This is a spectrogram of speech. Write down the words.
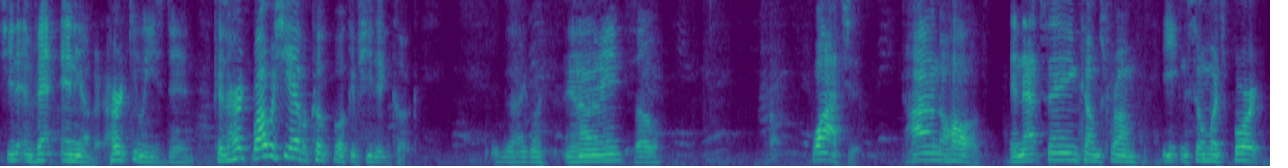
She didn't invent any of it. Hercules did. Because her, why would she have a cookbook if she didn't cook? Exactly. You know what I mean? So watch it. High on the hog. And that saying comes from eating so much pork,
